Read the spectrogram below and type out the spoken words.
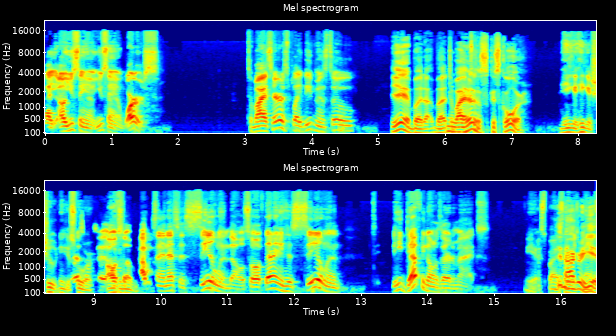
like, oh, you saying you saying worse? Tobias Harris played defense too. yeah, but uh, but Yeah, Tobias too. Harris could score. He could he could shoot and he could That's score. I'm saying. Also. I'm saying that's his ceiling though. So if that ain't his ceiling, he definitely don't deserve the max. Yeah, Spice Yeah, I agree. max, Yeah,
